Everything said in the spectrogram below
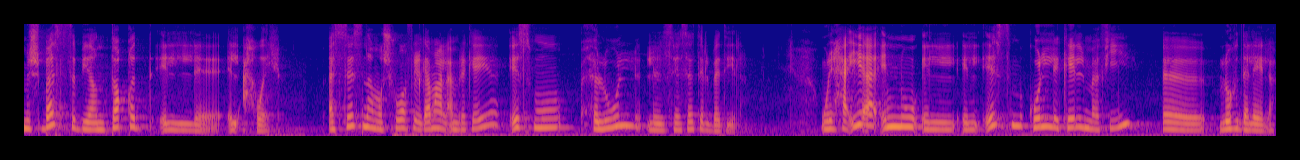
مش بس بينتقد ال- الأحوال. أسسنا مشروع في الجامعة الأمريكية اسمه حلول للسياسات البديلة. والحقيقة إنه ال- الاسم كل كلمة فيه آه، له دلالة. آه،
